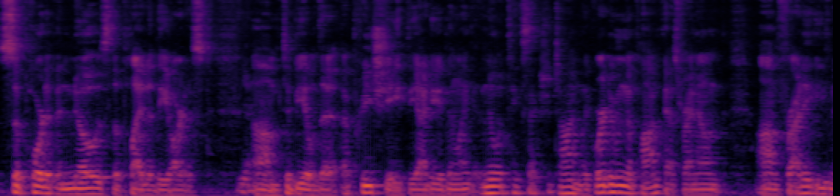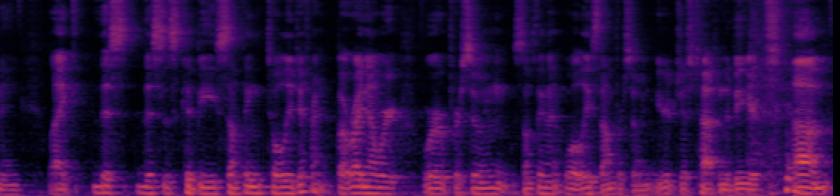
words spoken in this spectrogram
supportive and knows the plight of the artist. Yeah. Um, to be able to appreciate the idea of being like, no, it takes extra time. Like we're doing a podcast right now on Friday evening like this this is could be something totally different. But right now we're we're pursuing something that well at least i'm pursuing. You're just happen to be here. Um,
